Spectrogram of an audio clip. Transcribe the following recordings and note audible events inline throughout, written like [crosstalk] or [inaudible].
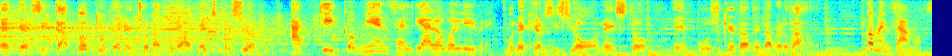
ejercitando tu derecho natural de expresión. Aquí comienza el diálogo libre. Un ejercicio honesto en búsqueda de la verdad. Comenzamos.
